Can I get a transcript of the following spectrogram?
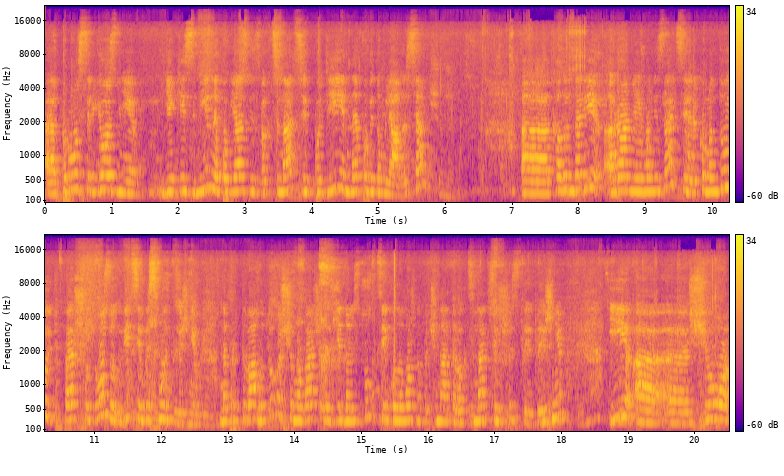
е, про серйозні якісь зміни пов'язані з вакцинацією події не повідомлялися. Е, Календарі ранньої імунізації рекомендують першу дозу у віці 8 тижнів на противагу того, що ми бачили згідно інструкції, коли можна починати вакцинацію з 6 тижнів. І е, що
